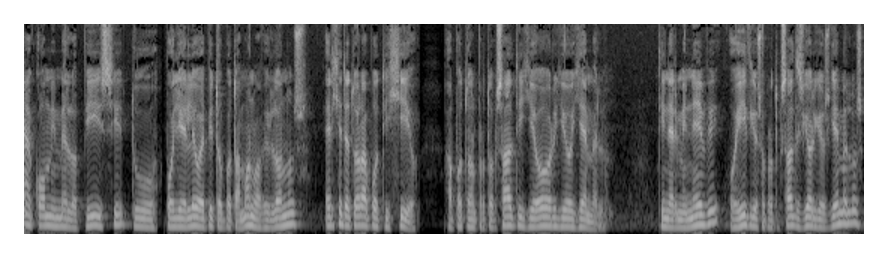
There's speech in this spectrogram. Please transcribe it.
Μια ακόμη μελοποίηση του πολυελαίου επί των ποταμών Βαβυλώνος έρχεται τώρα από τυχείο, από τον πρωτοψάλτη Γεώργιο Γέμελο. Την ερμηνεύει ο ίδιος ο πρωτοψάλτης Γεώργιος Γέμελος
